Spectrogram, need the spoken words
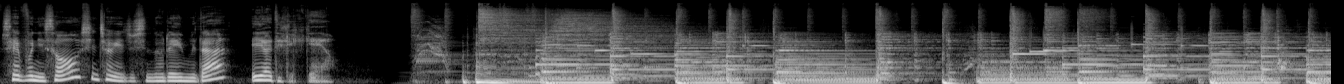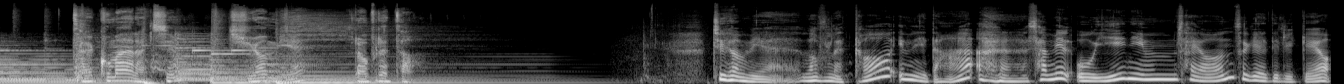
세 분이서 신청해 주신 노래입니다. 이어드릴게요. 달콤한 아침 주현미의 러브레터 주현미의 러브레터입니다. 3152님 사연 소개해 드릴게요.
